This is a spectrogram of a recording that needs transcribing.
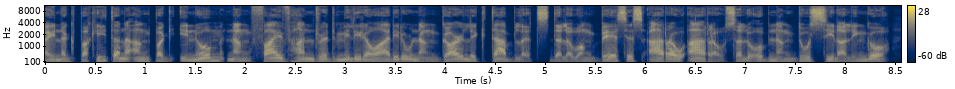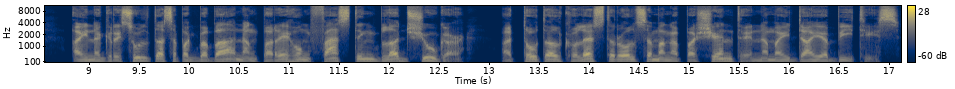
ay nagpakita na ang pag-inom ng 500 ml ng garlic tablets dalawang beses araw-araw sa loob ng 12 na linggo ay nagresulta sa pagbaba ng parehong fasting blood sugar at total cholesterol sa mga pasyente na may diabetes.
